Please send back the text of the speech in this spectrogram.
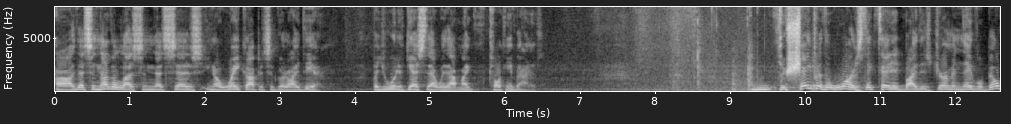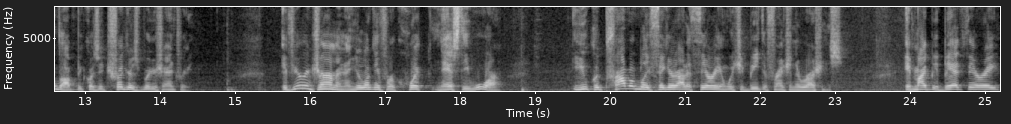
Uh, that's another lesson that says, you know, wake up, it's a good idea. But you would have guessed that without my talking about it. The shape of the war is dictated by this German naval buildup because it triggers British entry. If you're a German and you're looking for a quick, nasty war, you could probably figure out a theory in which you beat the French and the Russians. It might be a bad theory,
